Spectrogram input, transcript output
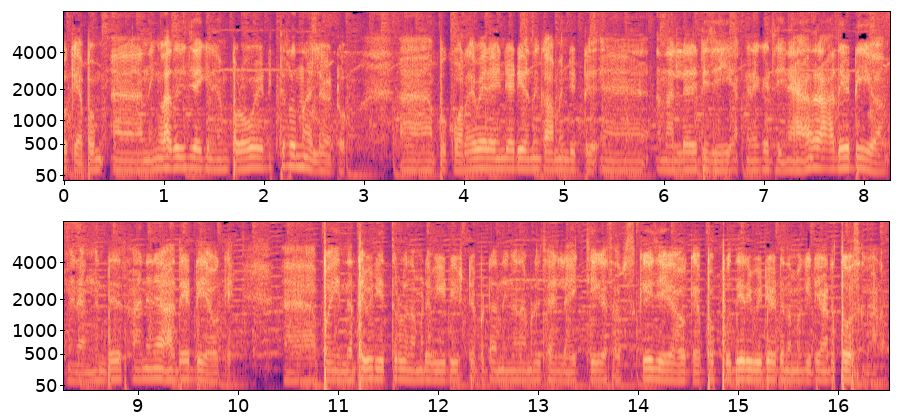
ഓക്കെ അപ്പം നിങ്ങളത് വിചാരിക്കും ഞാൻ പ്രോ എഡിറ്റർ ഒന്നും അല്ല കേട്ടോ. അപ്പോൾ കുറേ പേര് അതിന്റെ അടി വന്ന് കമന്റ് ഇട്ട് നല്ലതായിട്ട് ചെയ്യുക അങ്ങനെയൊക്കെ ചെയ്യും. ഞാൻ അത് ആദ്യമായിട്ട് ചെയ്യുക അങ്ങനെ അങ്ങനത്തെ സാധനം ഞാൻ ആദ്യമായിട്ട് ചെയ്യുക ഓക്കെ അപ്പോൾ ഇന്നത്തെ വീഡിയോ ഇത്രയുള്ളൂ നമ്മുടെ വീഡിയോ ഇഷ്ടപ്പെട്ടാൽ നിങ്ങൾ നമ്മുടെ ചാനൽ ലൈക്ക് ചെയ്യുക സബ്സ്ക്രൈബ് ചെയ്യുക. ഓക്കെ അപ്പോൾ പുതിയൊരു വീഡിയോ ആയിട്ട് നമുക്ക് ഇനി അടുത്ത ദിവസം കാണാം.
